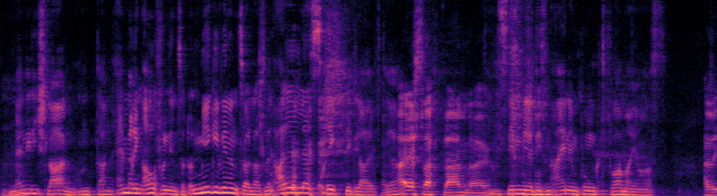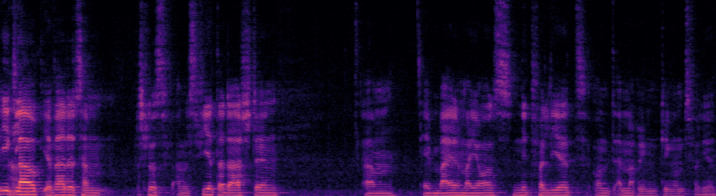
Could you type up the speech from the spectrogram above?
Wenn die die schlagen und dann Emmering auch verlieren soll und mir gewinnen soll, also wenn alles richtig läuft, ja, Alles nach Plan läuft. dann sind wir diesen einen Punkt vor Mayence. Also ich glaube, ihr werdet am Schluss als Vierter dastehen. Ähm, eben weil Mayence nicht verliert und Emmering gegen uns verliert.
